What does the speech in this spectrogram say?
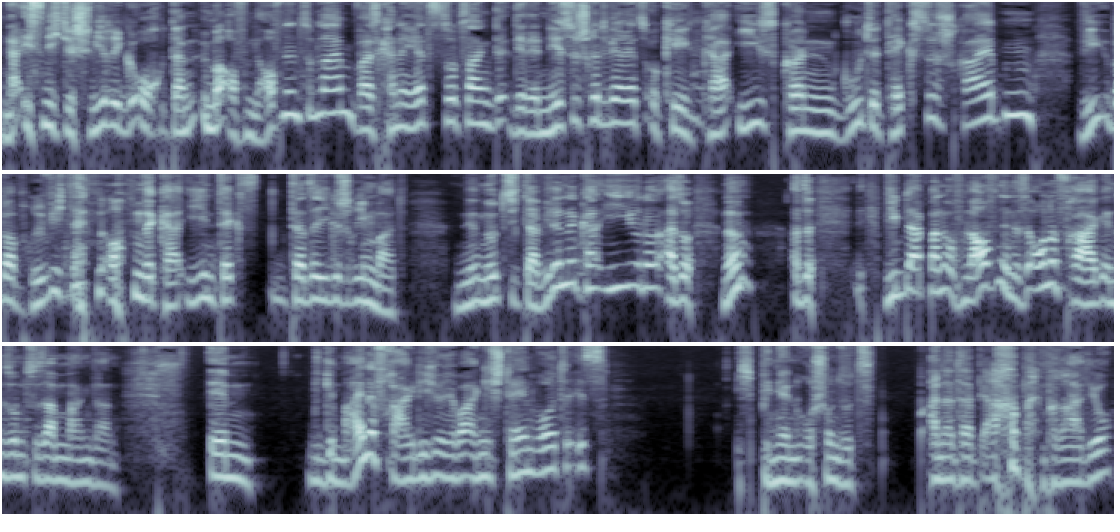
Na, ist nicht das Schwierige auch dann immer auf dem Laufenden zu bleiben? Weil es kann ja jetzt sozusagen, der, der nächste Schritt wäre jetzt, okay, KIs können gute Texte schreiben. Wie überprüfe ich denn, ob eine KI einen Text tatsächlich geschrieben hat? Nutze ich da wieder eine KI oder, also, ne? Also, wie bleibt man auf dem Laufenden? Das ist auch eine Frage in so einem Zusammenhang dann. Ähm, die gemeine Frage, die ich euch aber eigentlich stellen wollte, ist, ich bin ja nur schon so anderthalb Jahre beim Radio.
